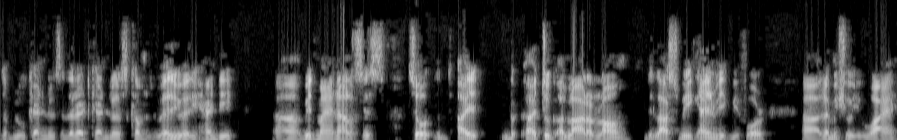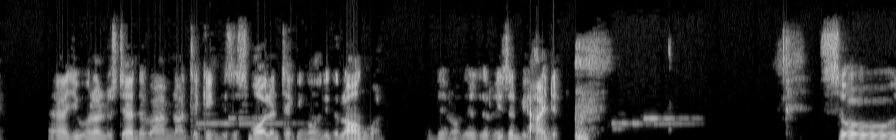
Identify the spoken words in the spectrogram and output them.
the blue candles and the red candles comes very, very handy uh, with my analysis. So I, I took a lot along the last week and week before. Uh, let me show you why. Uh, you will understand that why I'm not taking this small and taking only the long one. You know, there's a reason behind it. so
